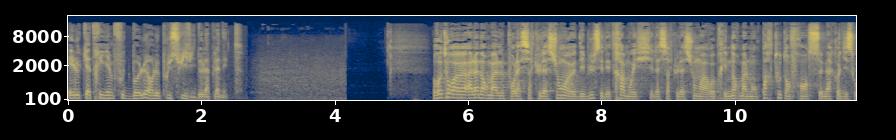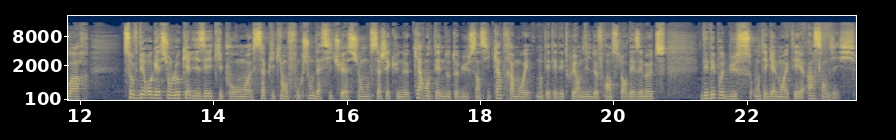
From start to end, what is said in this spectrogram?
est le quatrième footballeur le plus suivi de la planète. Retour euh, à la normale pour la circulation euh, des bus et des tramways. La circulation a repris normalement partout en France ce mercredi soir sauf dérogations localisées qui pourront euh, s'appliquer en fonction de la situation. Sachez qu'une quarantaine d'autobus ainsi qu'un tramway ont été détruits en Ile-de-France lors des émeutes. Des dépôts de bus ont également été incendiés.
